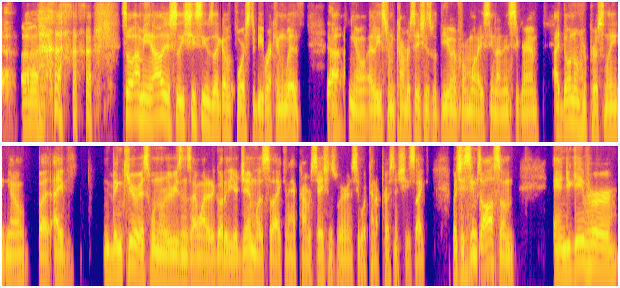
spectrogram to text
Yeah. Uh, so, I mean, obviously, she seems like a force to be reckoned with. Yeah. Uh, you know, at least from conversations with you and from what I've seen on Instagram. I don't know her personally, you know, but I've been curious. One of the reasons I wanted to go to your gym was so I can have conversations with her and see what kind of person she's like. But she mm-hmm. seems awesome. And you gave her,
